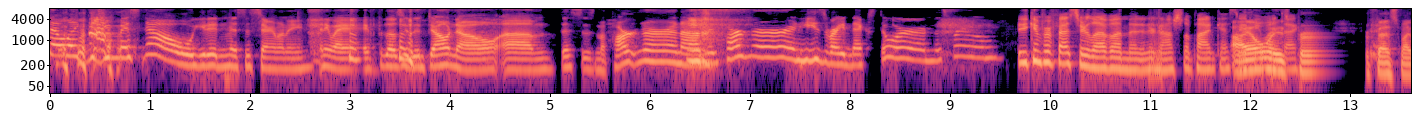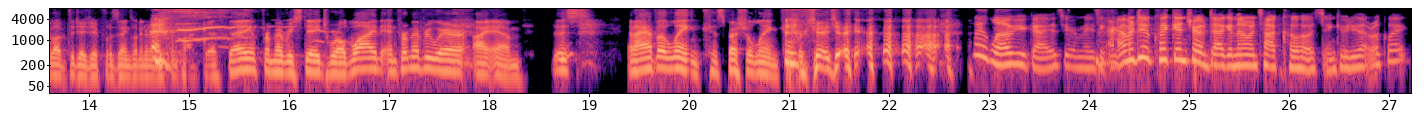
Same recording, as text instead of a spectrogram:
God, no. Like, did you miss? No, you didn't miss the ceremony. Anyway, for those of you that don't know, um, this is my partner, and I'm his partner, and he's right next door in this room. You can profess your love on the international podcast. I always profess my love to JJ Flizanes on International Podcast Day from every stage worldwide and from everywhere I am. This and I have a link, a special link for JJ. I love you guys. You're amazing. Right, I'm gonna do a quick intro of Doug, and then I'm gonna talk co-hosting. Can we do that real quick?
